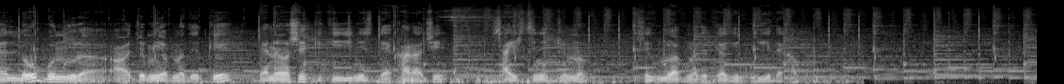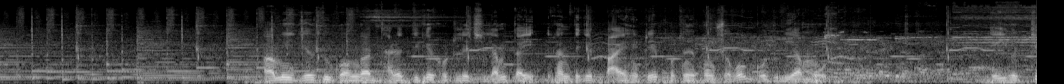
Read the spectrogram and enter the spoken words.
হ্যালো বন্ধুরা, আজ আমি আপনাদেরকে বেনারসে কী কী জিনিস দেখার আছে সাইট সিনের জন্য, সেগুলো আপনাদেরকে আজকে ঘুরিয়ে দেখাবো। আমি যেহেতু গঙ্গার ধারের দিকের হোটেলে ছিলাম, তাই এখান থেকে পায়ে হেঁটে প্রথমে পৌঁছাবো গদুলিয়া মোড়। এই হচ্ছে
